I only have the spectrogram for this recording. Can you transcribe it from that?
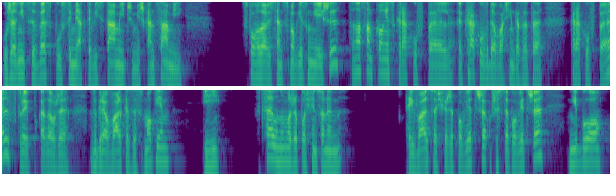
urzędnicy wespół z tymi aktywistami czy mieszkańcami spowodowali, że ten smog jest mniejszy, to na sam koniec Kraków.pl, Kraków wydał właśnie gazetę Kraków.pl, w której pokazał, że wygrał walkę ze smogiem, i w całym numerze poświęconym tej walce o świeże powietrze, o czyste powietrze, nie było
